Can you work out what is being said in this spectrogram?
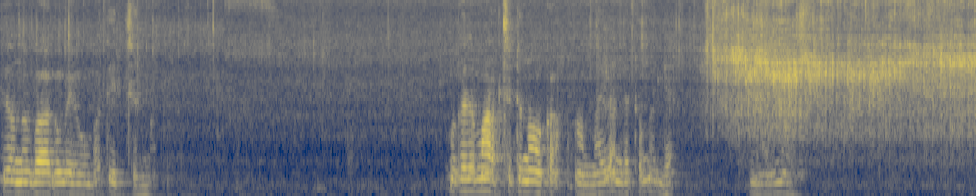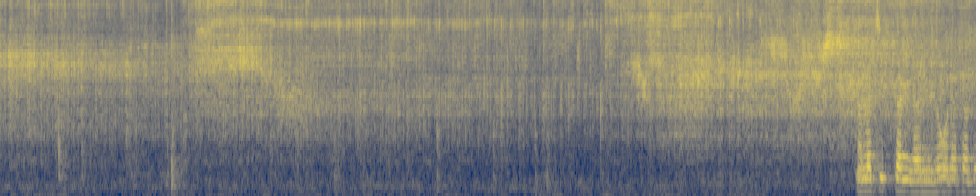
ഇതൊന്ന് ഭാഗം വേകുമ്പോൾ തിരിച്ചിടണം. നമുക്കത് മറച്ചിട്ട് നോക്കാം. നന്നായി വെന്തിട്ടൊന്നുമില്ല നല്ല ചിക്കൻ കറിയുടെ കൂടെ ഒക്കെ അത്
